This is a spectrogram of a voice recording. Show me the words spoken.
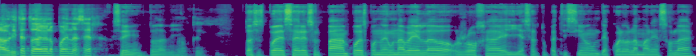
¿Ahorita todavía lo pueden hacer? Sí, todavía. Ok. Entonces puede ser eso el pan, puedes poner una vela roja y hacer tu petición de acuerdo a la marea solar,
